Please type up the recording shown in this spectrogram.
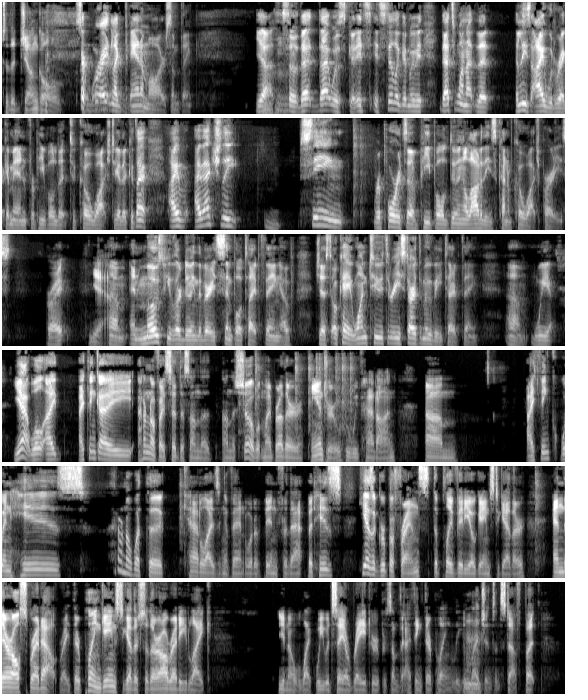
to the jungle somewhere. right like Panama or something. Yeah, Mhm. so that that was good. It's it's still a good movie. That's one that at least I would recommend for people to, to co-watch together because I I've I've actually seeing reports of people doing a lot of these kind of co-watch parties, right? Yeah. Um, and most people are doing the very simple type thing of just okay, one, two, three, start the movie type thing. Um, we Yeah, well, I I think I I don't know if I said this on the on the show, but my brother Andrew, who we've had on, um, I think when his I don't know what the catalyzing event would have been for that, but his he has a group of friends that play video games together, and they're all spread out, right? They're playing games together, so they're already like, you know, like we would say a raid group or something. I think they're playing League of Mhm. Legends and stuff, but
